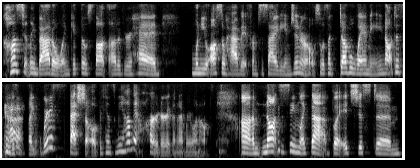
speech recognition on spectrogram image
constantly battle and get those thoughts out of your head when you also have it from society in general. So it's like double whammy, not to think yeah. like we're special because we have it harder than everyone else. Um, not to seem like that, but it's just um,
